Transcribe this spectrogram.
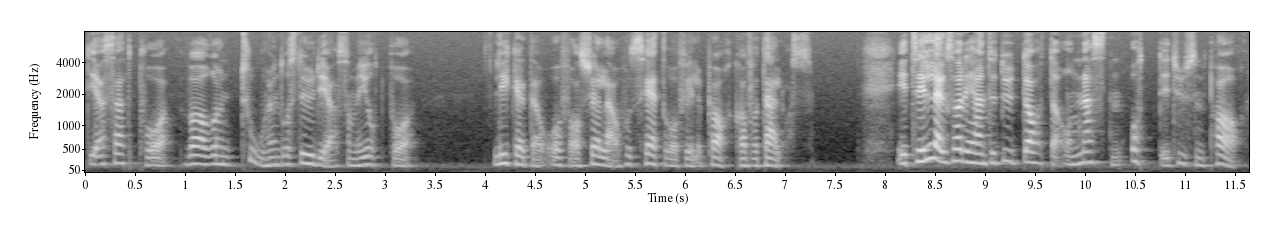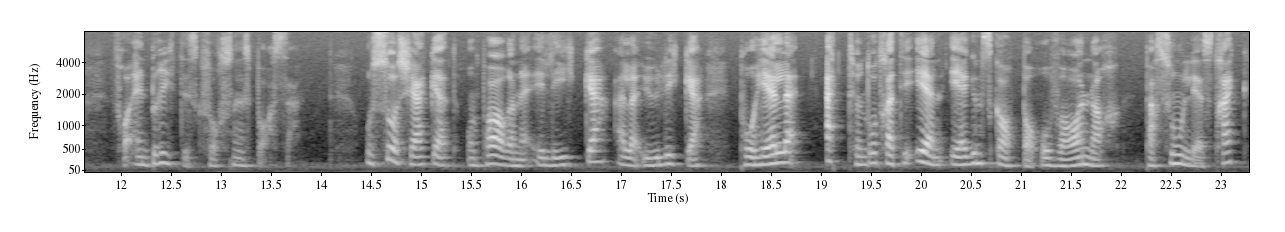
De har sett på hva rundt 200 studier som er gjort på likheter og forskjeller hos heterofile par, kan fortelle oss. I tillegg så har de hentet ut data om nesten 80 000 par fra en britisk forskningsbase. Og så sjekket om parene er like eller ulike på hele 131 egenskaper og vaner, personlighetstrekk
